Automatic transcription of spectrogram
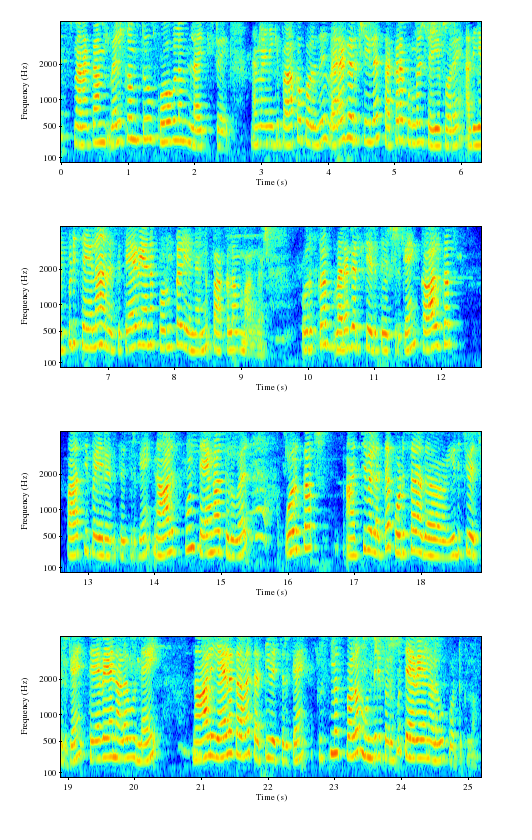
ஃப்ரெண்ட்ஸ் வணக்கம். வெல்கம் டு கோகுலம் லைஃப் ஸ்டைல் நம்ம இன்னைக்கு பார்க்க போகிறது விறகரிசியில் சக்கரை பொங்கல் செய்ய போகிறேன் அது எப்படி செய்யலாம்? அதுக்கு தேவையான பொருட்கள் என்னென்னு பார்க்கலாம் வாங்க. ஒரு கப் விறகரிசி எடுத்து வச்சுருக்கேன். கால் கப் பாசிப்பயிறு எடுத்து வச்சுருக்கேன். நாலு ஸ்பூன் தேங்காய் துருவல். ஒரு கப் அச்சு வெள்ளத்தை பொடிசாக அதை இடித்து வச்சுருக்கேன். தேவையான அளவு நெய். நாலு ஏலக்காவை தட்டி வச்சுருக்கேன். கிறிஸ்மஸ் பழம் முந்திரி பருப்பு தேவையான அளவு போட்டுக்கலாம்.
